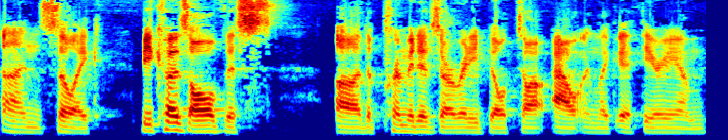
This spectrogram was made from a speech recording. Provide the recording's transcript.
and so like, because all of this, uh, the primitives are already built out in like Ethereum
